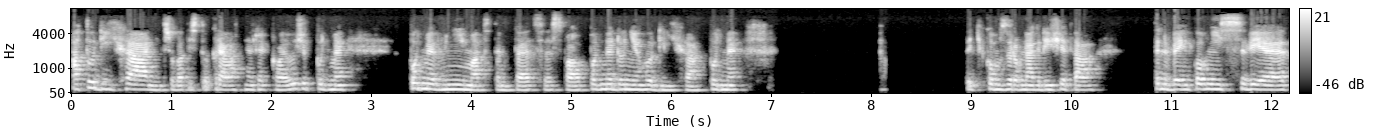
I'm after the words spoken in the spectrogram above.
A to dýchání, třeba ty jsi to krásně řekla, jo, že pojďme, pojďme vnímat ten PC sval, pojďme do něho dýchat, pojďme teďkom zrovna, když je ta, ten venkovní svět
